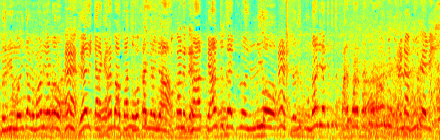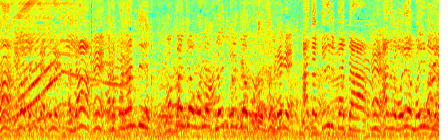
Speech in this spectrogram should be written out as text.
பெரிய மைதானமான இடம். ஏரிக்கர கரம்பா பார்த்து உக்காந்து ஐயா. நான் பேண்ட் கட்டணும் இல்லையோ. எனக்கு முன்னாடி அடிக்குது பர பர பர பரன்னு. ஏண்டா மூதேவி சொல்லு ஐயா ஆ. பர பரான்னு உக்காந்தா ஒரே பேஜி பேஜியா அதை திரும்பி பார்த்தா. அதுல ஒரே மயிர் மாதிரி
